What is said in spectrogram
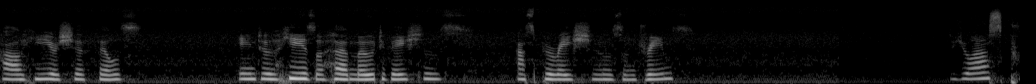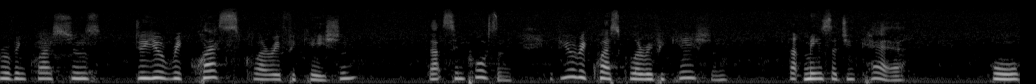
how he or she feels, into his or her motivations, aspirations, and dreams? Do you ask proving questions? Do you request clarification? That's important. If you request clarification, that means that you care for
